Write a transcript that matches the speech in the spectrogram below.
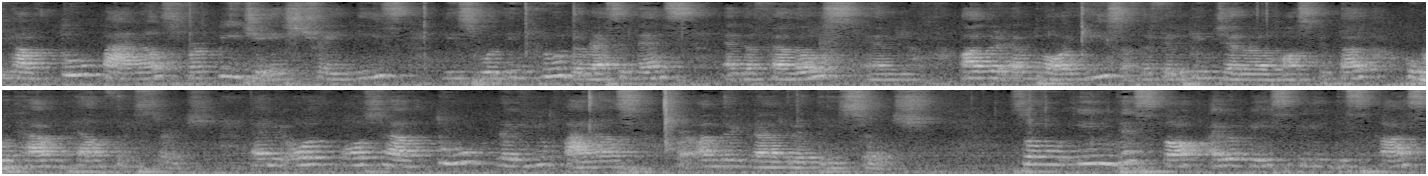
we have two panels for PGH trainees. These would include the residents and the fellows and other employees of the Philippine General Hospital who would have health research. And we also have two review panels for undergraduate research. So in this talk, I will basically discuss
